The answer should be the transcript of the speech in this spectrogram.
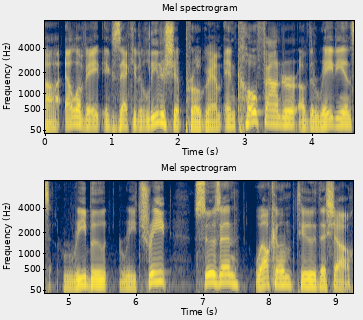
uh, Elevate Executive Leadership Program, and co founder of the Radiance Reboot Retreat. Susan, welcome to the show.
